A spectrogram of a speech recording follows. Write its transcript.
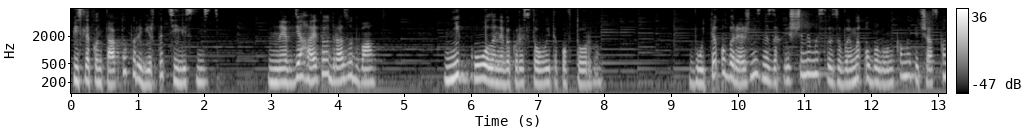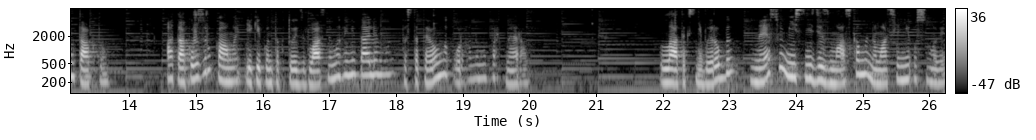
Після контакту перевірте цілісність. Не вдягайте одразу два. Ніколи не використовуйте повторно. Будьте обережні з незахищеними слизовими оболонками під час контакту, а також з руками, які контактують з власними геніталіями та статевими органами партнера. Латексні вироби несумісні зі змазками на масляній основі,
